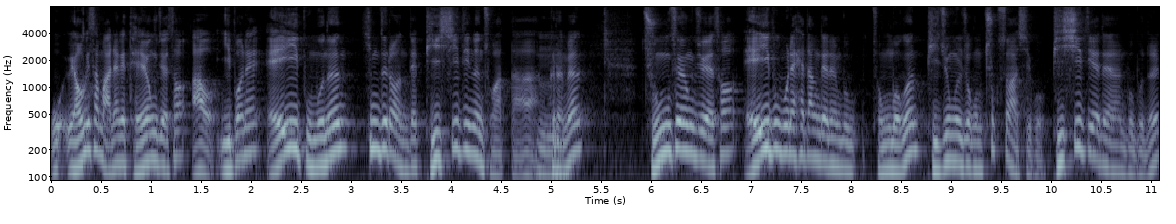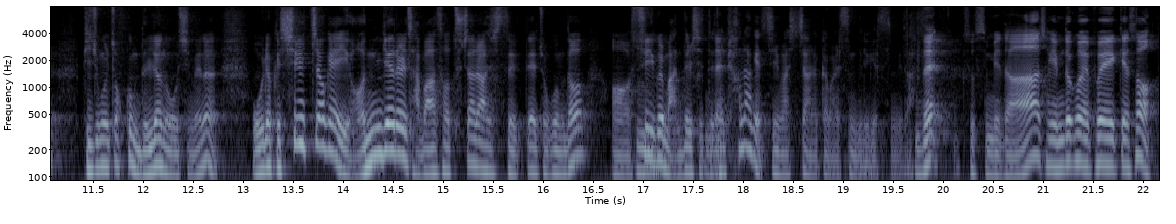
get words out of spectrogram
오- 여기서 만약에 대형주에서 아 이번에 A 부문은 힘들었는데 B, C, D는 좋았다. 그러면 중소형주에서 A 부분에 해당되는 부- 종목은 비중을 조금 축소하시고 B, C, D에 대한 부분을 비중을 조금 늘려놓으시면은 오히려 그 실적의 연계를 잡아서 투자를 하셨을 때 조금 더 어, 수익을 만드실 때좀 네. 편하게 진입하시지 않을까 말씀드리겠습니다. 네, 좋습니다. 자, 임덕호 FA께서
